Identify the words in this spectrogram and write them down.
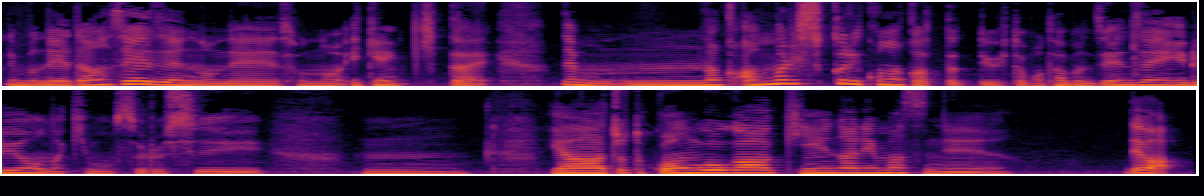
でもね男性陣のねその意見聞きたい。でもうんなんかあんまりしっくりこなかったっていう人も多分全然いるような気もするし。うん。いやーちょっと今後が気になりますね。では。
